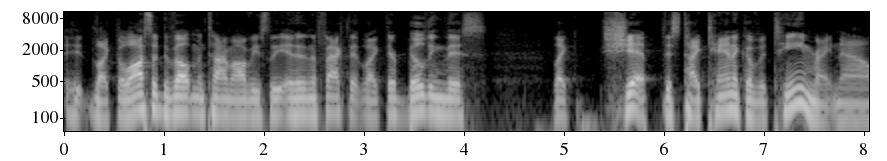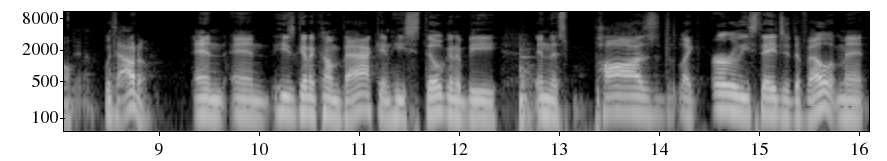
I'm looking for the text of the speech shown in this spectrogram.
it, like the loss of development time, obviously, and then the fact that like they're building this like ship, this Titanic of a team right now Yeah. without him, and and he's gonna come back, and he's still gonna be in this paused like early stage of development,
